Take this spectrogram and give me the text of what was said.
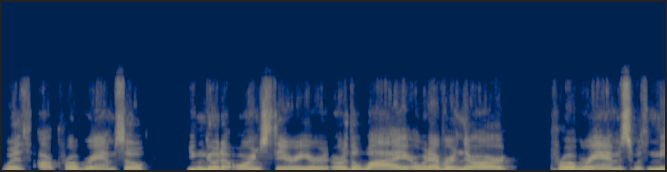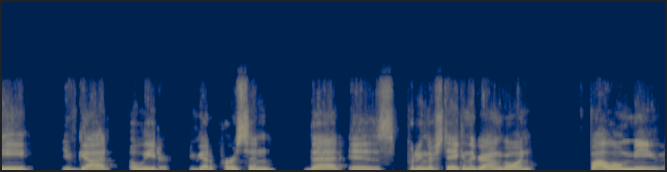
with our program. So you can go to Orange Theory or, or the Y or whatever, and there are programs with me. You've got a leader, you've got a person that is putting their stake in the ground, going, Follow me.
